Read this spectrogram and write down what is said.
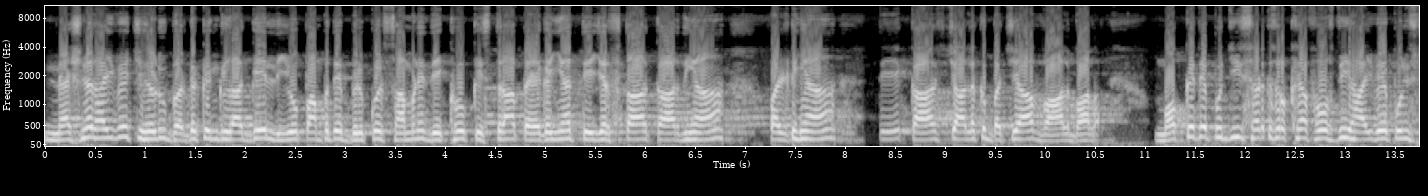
ਨੈਸ਼ਨਲ ਹਾਈਵੇ ਚਿਹੜੂ 버ਗਰ ਕਿੰਗ ਲਾਗੇ ਲਿਓ ਪੰਪ ਦੇ ਬਿਲਕੁਲ ਸਾਹਮਣੇ ਦੇਖੋ ਕਿਸ ਤਰ੍ਹਾਂ ਪੈ ਗਈਆਂ ਤੇਜ਼ ਰਫ਼ਤਾਰ ਕਾਰ ਦੀਆਂ ਪਲਟੀਆਂ ਤੇ ਕਾਰ ਚਾਲਕ ਬਚਿਆ ਵਾਲ-ਵਾਲ। ਮੌਕੇ ਤੇ ਪੁੱਜੀ ਸੜਕ ਸੁਰੱਖਿਆ ਫੋਰਸ ਦੀ ਹਾਈਵੇ ਪੁਲਿਸ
